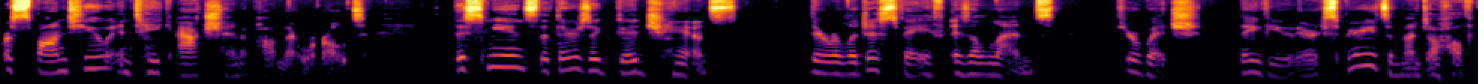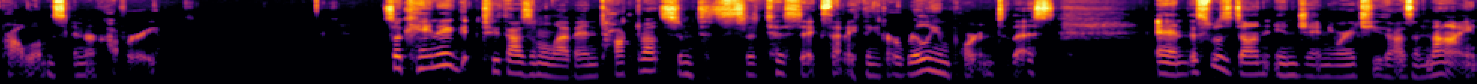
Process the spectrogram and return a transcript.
respond to, and take action upon their world. This means that there's a good chance their religious faith is a lens through which they view their experience of mental health problems and recovery. So, Koenig 2011 talked about some t- statistics that I think are really important to this. And this was done in January 2009.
